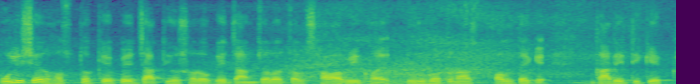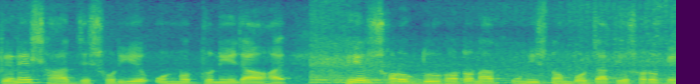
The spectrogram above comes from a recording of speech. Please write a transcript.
পুলিশের হস্তক্ষেপে জাতীয় সড়কে যান চলাচল স্বাভাবিক হয়। দুর্ঘটনার স্থল থেকে গাড়িটিকে ক্রেনের সাহায্যে সরিয়ে অন্যত্র নিয়ে যাওয়া হয়। ফের সড়ক দুর্ঘটনার উনিশ নম্বর জাতীয় সড়কে।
